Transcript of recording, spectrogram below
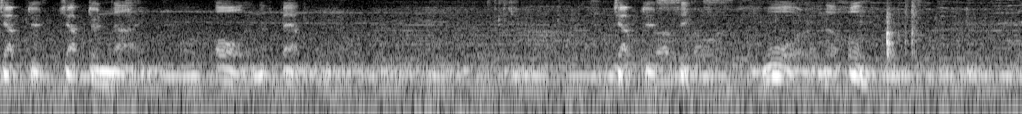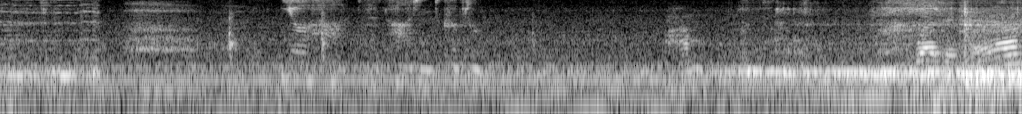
Chapter, chapter 9 All in the Family. Chapter 6 War in the Home. Your heart has hardened, Kotal. Um. Well, then, um.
